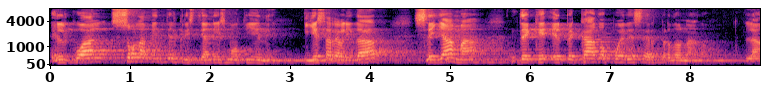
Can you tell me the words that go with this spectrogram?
el cual solamente el cristianismo tiene. Y esa realidad se llama de que el pecado puede ser perdonado. La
